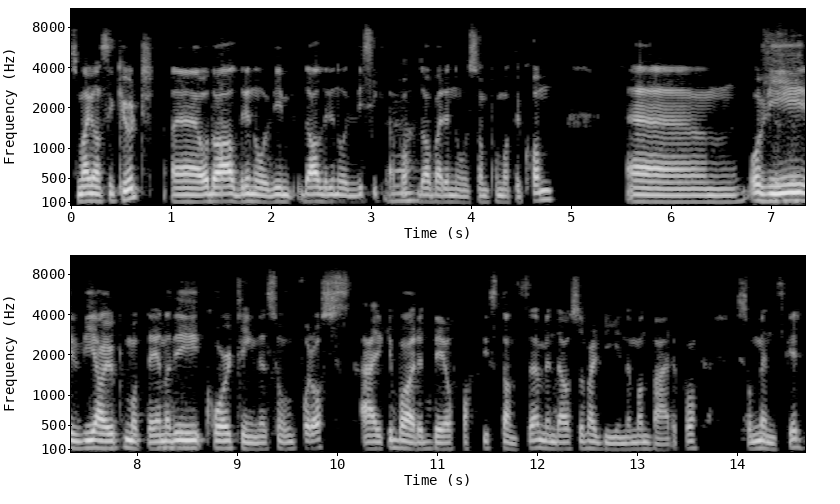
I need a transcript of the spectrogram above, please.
Som er ganske kult. eh, og det var aldri noe vi, det var aldri noe vi sikta på. Det var bare noe som på en måte kom. Eh, og vi, vi har jo på en måte en av de core tingene som for oss er ikke bare det å faktisk danse, men det er også verdiene man bærer på som mennesker.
